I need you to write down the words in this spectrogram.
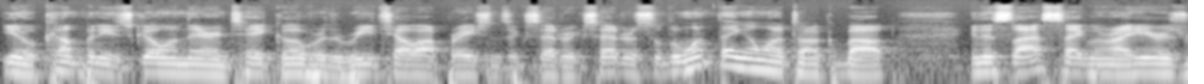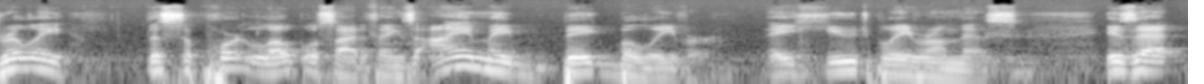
you know companies go in there and take over the retail operations et cetera et cetera. So the one thing i want to talk about in this last segment right here is really the support local side of things. I am a big believer a huge believer on this is that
